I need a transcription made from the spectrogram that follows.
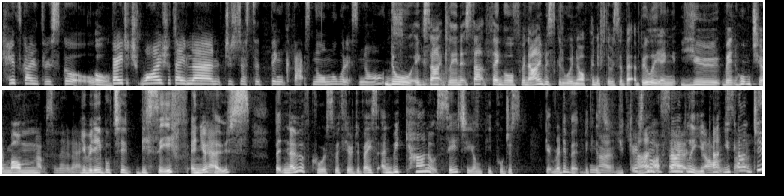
kids going through school, Oh. they just, why should they learn just, just to think that's normal when it's not? No, exactly. And it's that thing of when I was growing up and if there was a bit of bullying, you went home to your mum. Absolutely. You were able to be safe in your Yeah. house. But now, of course, with your device, and we cannot say to young people, just get rid of it because No, you can't. sadly, you can't. You can't do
